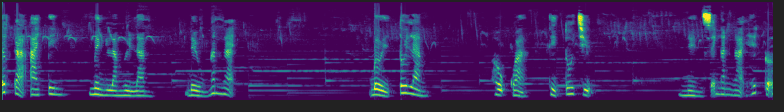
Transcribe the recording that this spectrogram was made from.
tất cả ai tin mình là người làm đều ngăn ngại. Bởi tôi làm, hậu quả thì tôi chịu, nên sẽ ngăn ngại hết cỡ.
